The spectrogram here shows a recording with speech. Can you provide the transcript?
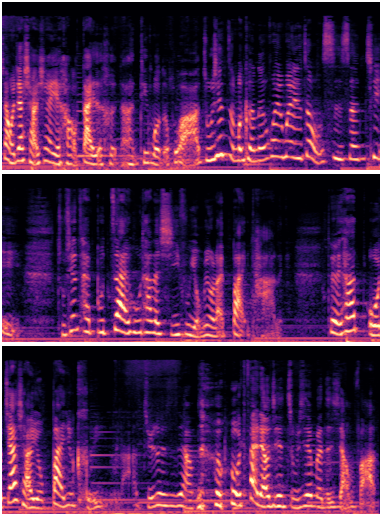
像我家小孩现在也好带得很啊，很听我的话啊。祖先怎么可能会为这种事生气？祖先才不在乎他的媳妇有没有来拜他嘞。对他，我家小孩有拜就可以了，绝对是这样的。我太了解祖先们的想法了，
